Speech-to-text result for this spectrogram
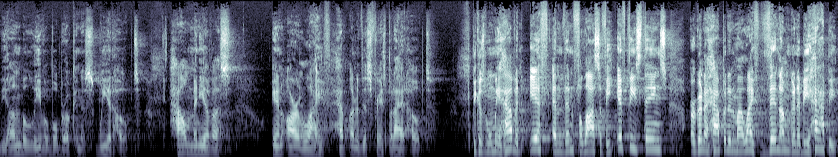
the unbelievable brokenness we had hoped? How many of us in our life have uttered this phrase, but I had hoped? Because when we have an if and then philosophy, if these things are gonna happen in my life, then I'm gonna be happy.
